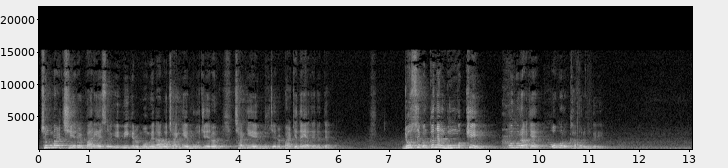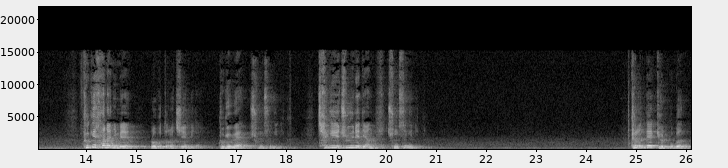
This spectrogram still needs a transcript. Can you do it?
정말 지혜를 발휘해서 이 위기를 모면하고 자기의 무죄를 자기의 무죄를 밝혀내야 되는데 요셉은 그냥 묵묵히 억울하게 옥으로 가버린 거예요. 그게 하나님의로부터는 지혜입니다. 그게 왜? 충성이니까. 자기의 주인에 대한 충성이니까. 그런데 결국은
